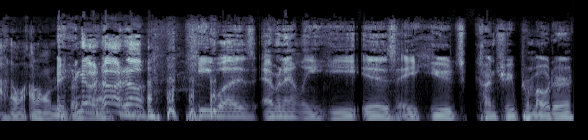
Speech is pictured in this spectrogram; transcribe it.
I don't. I don't remember. no, no, no. he was evidently he is a huge country promoter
